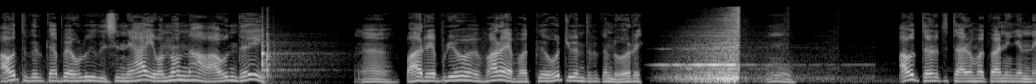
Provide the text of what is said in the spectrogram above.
அவுத்துக்கு இருக்கப்ப விழுகுது சின்னையா ஒன்றா அவுந்து. ஆ, பாரு எப்படியோ பாறைய பார்த்து ஊட்டி வந்துருக்கேன் ஒரு ம். அவுத்து எடுத்துட்டாரு. மெக்கானிக் என்ன?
